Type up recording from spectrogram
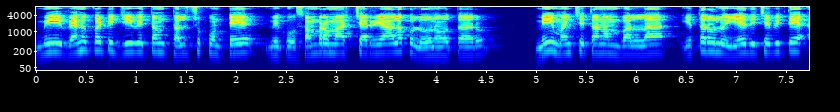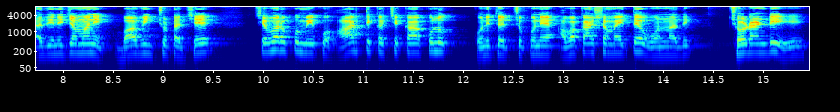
మీ వెనుకటి జీవితం తలుచుకుంటే మీకు సంభ్రమాశ్చర్యాలకు లోనవుతారు. మీ మంచితనం వల్ల ఇతరులు ఏది చెబితే అది నిజమని భావించుటచే చివరకు మీకు ఆర్థిక చికాకులు కొని తెచ్చుకునే అవకాశమైతే ఉన్నది. చూడండి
